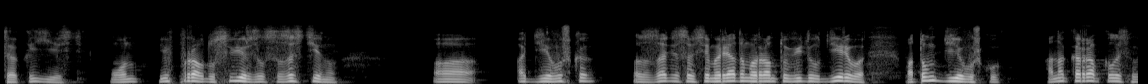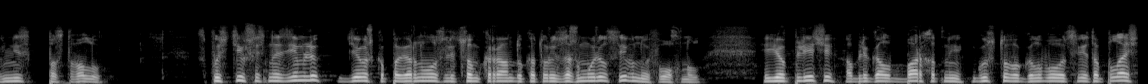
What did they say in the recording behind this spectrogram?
Так и есть. Он и вправду сверзился за стену. А, а девушка? Сзади совсем рядом Арант увидел дерево, потом девушку. Она карабкалась вниз по стволу. Спустившись на землю, девушка повернулась лицом к Ранду, который зажмурился и вновь охнул. Ее плечи облегал бархатный густого голубого цвета плащ,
